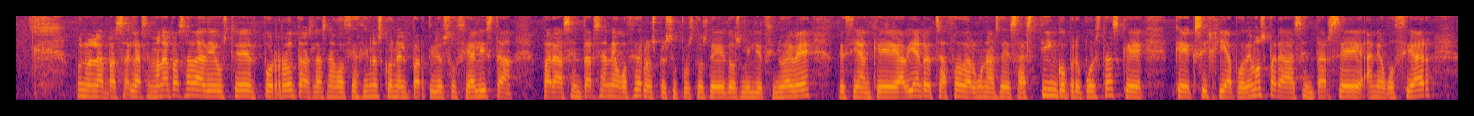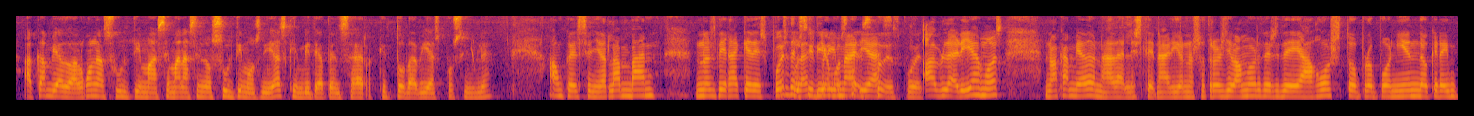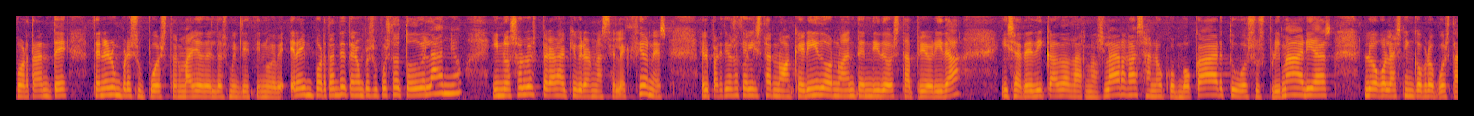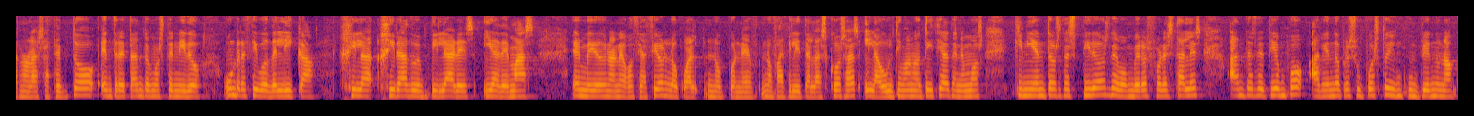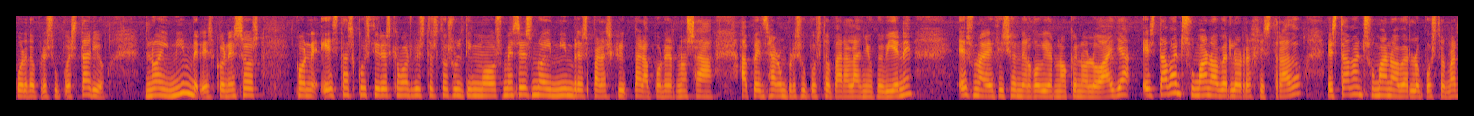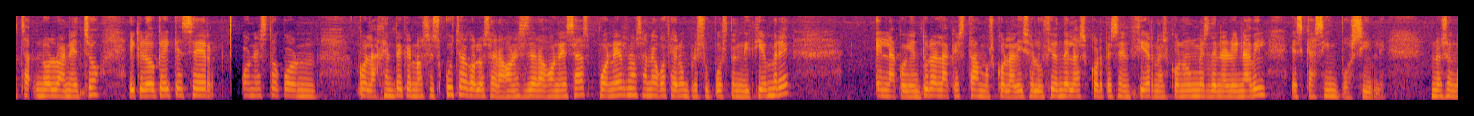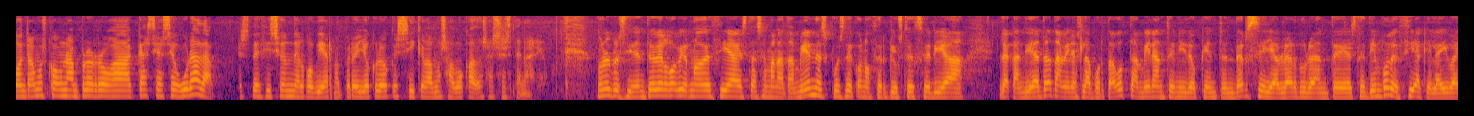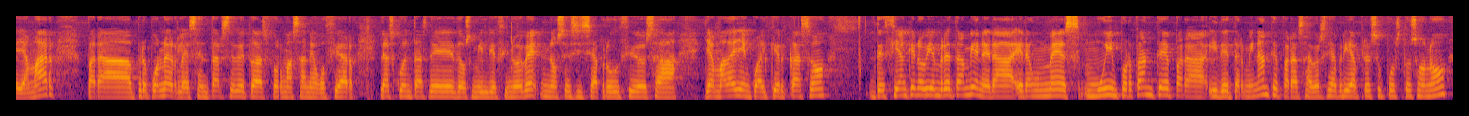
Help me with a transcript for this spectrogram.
Bueno, la, la, semana pasada dio usted por rotas las negociaciones con el Partido Socialista para sentarse a negociar los presupuestos de 2019. Decían que habían rechazado algunas de esas cinco propuestas que exigía Podemos para sentarse a negociar. ¿Ha cambiado algo en las últimas semanas, en los últimos días, que invite a pensar que todavía es posible? aunque el señor Lambán nos diga que después, de las primarias hablaríamos, no ha cambiado nada el escenario. Nosotros llevamos desde agosto proponiendo que era importante tener un presupuesto en mayo del 2019. Era importante tener un presupuesto todo el año y no solo esperar a que hubiera unas elecciones. El Partido Socialista no ha querido, no ha entendido esta prioridad y se ha dedicado a darnos largas, a no convocar, tuvo sus primarias, luego las cinco propuestas no las aceptó. Entre tanto hemos tenido un recibo del ICA girado en pilares y además en medio de una negociación, lo cual no, no facilita las cosas. Y la última noticia, tenemos 500 despidos de bomberos forestales antes de tiempo, habiendo presupuesto e incumpliendo un acuerdo presupuestario. No hay mimbres. Con, esos, con estas cuestiones que hemos visto estos últimos meses, no hay mimbres para, para ponernos a, a pensar un presupuesto para el año que viene. Es una decisión del Gobierno que no lo haya. Estaba en su mano haberlo registrado, estaba en su mano haberlo puesto en marcha, no lo han hecho y creo que hay que ser honesto con, con la gente que nos escucha, con los aragoneses y aragonesas, ponernos a negociar un presupuesto en diciembre en la coyuntura en la que estamos, con la disolución de las Cortes en ciernes, con un mes de enero inhábil, es casi imposible. ¿Nos encontramos con una prórroga casi asegurada? Es decisión del Gobierno, pero yo creo que sí que vamos abocados a ese escenario. Bueno, el presidente del Gobierno decía esta semana también, después de conocer que usted sería la candidata, también es la portavoz, también han tenido que entenderse y hablar durante este tiempo. Decía que la iba a llamar para proponerle sentarse de todas formas a negociar las cuentas de 2019. No sé si se ha producido esa llamada y en cualquier caso Decían que noviembre también era, era un mes muy importante para, y determinante para saber si habría presupuestos o no,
